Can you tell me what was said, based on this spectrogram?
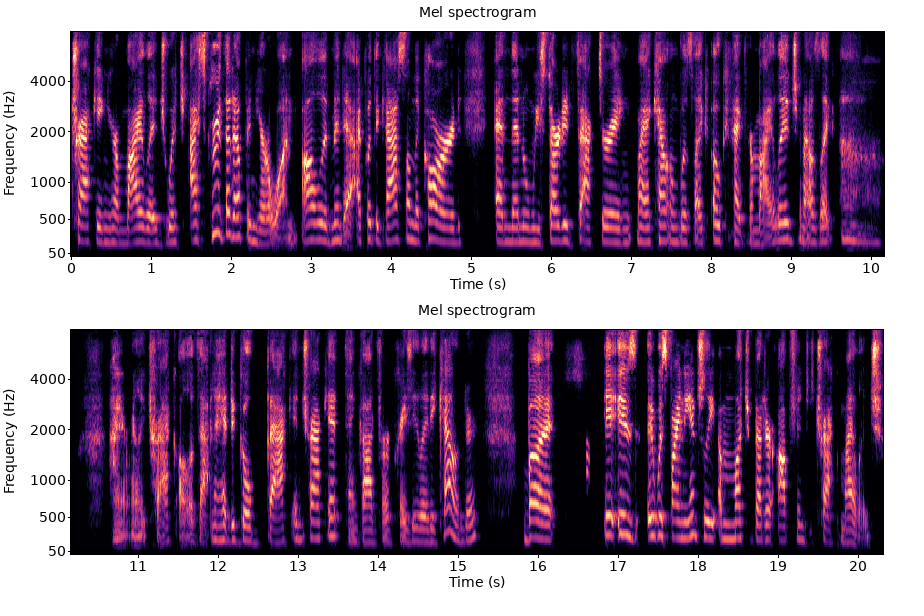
tracking your mileage, which I screwed that up in year one. I'll admit it. I put the gas on the card. And then when we started factoring, my accountant was like, Oh, can I have your mileage? And I was like, Oh, I didn't really track all of that. And I had to go back and track it. Thank God for a crazy lady calendar. But it is, it was financially a much better option to track mileage.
